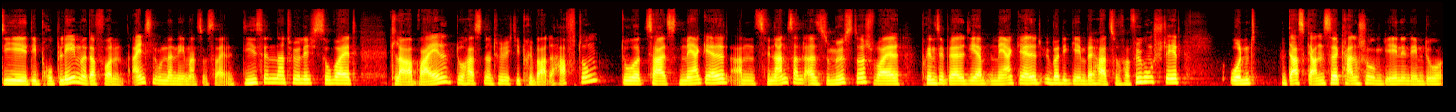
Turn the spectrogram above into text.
die, die Probleme davon, Einzelunternehmer zu sein, die sind natürlich soweit klar, weil du hast natürlich die private Haftung, du zahlst mehr Geld ans Finanzamt, als du müsstest, weil prinzipiell dir mehr Geld über die GmbH zur Verfügung steht. Und das Ganze kannst du umgehen, indem du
